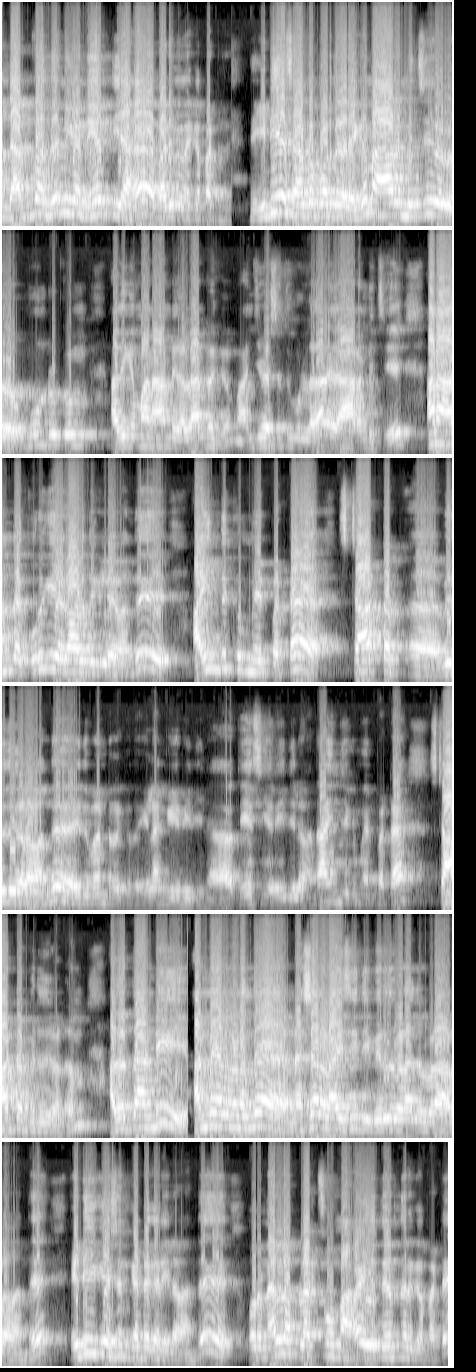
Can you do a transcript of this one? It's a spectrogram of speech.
அந்த ஆப் வந்து மிக நேர்த்தியாக வடிவமைக்கப்பட்டது இந்த இடிஎஸ் ஆப்பை பொறுத்த வரைக்கும் ஆரம்பிச்சு ஒரு மூன்றுக்கும் அதிகமான ஆண்டுகள்லாம் இருக்கும் அஞ்சு வருஷத்துக்குள்ளதான் இது ஆரம்பிச்சு. ஆனா அந்த குறுகிய காலத்துக்குள்ளே வந்து ஐந்துக்கும் மேற்பட்ட ஸ்டார்ட் அப் விருதுகளை வந்து இது வென்றிருக்குது இலங்கை ரீதியில அதாவது தேசிய ரீதியில வந்து ஐந்துக்கும் மேற்பட்ட ஸ்டார்ட் அப் விருதுகளும். அதை தாண்டி அண்மையில் நடந்த நேஷனல் ஐசிடி விருது வழங்கல் விழாவில் வந்து எஜுகேஷன் கேட்டகரியில வந்து ஒரு நல்ல பிளாட்ஃபார்மாக இது தேர்ந்தெடுக்கப்பட்டு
